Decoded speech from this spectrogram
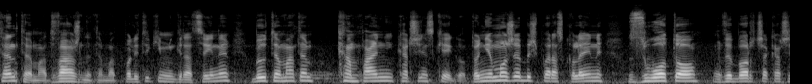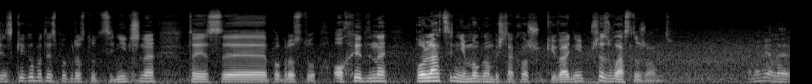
ten temat, ważny temat polityki migracyjnej był tematem kampanii Kaczyńskiego. To nie może być po raz kolejny złoto wyborcze Kaczyńskiego, bo to jest po prostu cyniczne, to jest e, po prostu ohydne. Polacy nie mogą być tak oszukiwani przez własny rząd. Panowie, ale y,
